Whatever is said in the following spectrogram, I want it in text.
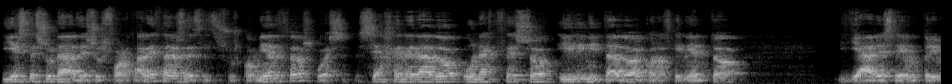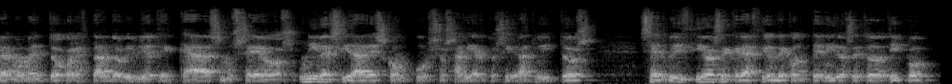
y esta es una de sus fortalezas desde sus comienzos, pues se ha generado un acceso ilimitado al conocimiento ya desde un primer momento conectando bibliotecas, museos, universidades, concursos abiertos y gratuitos, servicios de creación de contenidos de todo tipo,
